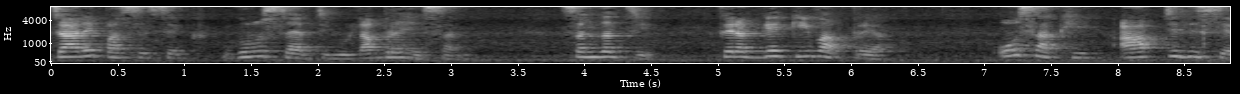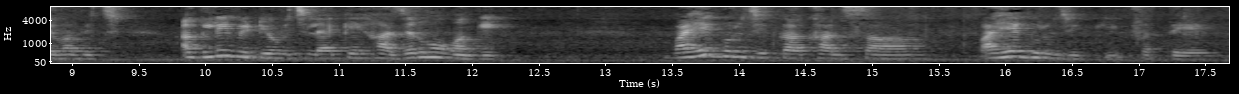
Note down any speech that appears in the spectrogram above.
ਚਾਰੇ ਪਾਸੇ ਸਿੱਖ ਗੁਰੂ ਸਾਹਿਬ ਜੀ ਨੂੰ ਲੱਭ ਰਹੇ ਸਨ। ਸੰਗਤ ਜੀ, ਫਿਰ ਅੱਗੇ ਕੀ ਵਾਪਰਿਆ? ਉਹ ਸਾਖੀ ਆਪ ਜੀ ਦੀ ਸੇਵਾ ਵਿੱਚ ਅਗਲੀ ਵੀਡੀਓ ਵਿੱਚ ਲੈ ਕੇ ਹਾਜ਼ਰ ਹੋਵਾਂਗੀ। ਵਾਹਿਗੁਰੂ ਜੀ ਕਾ ਖਾਲਸਾ, ਵਾਹਿਗੁਰੂ ਜੀ ਕੀ ਫਤਿਹ।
